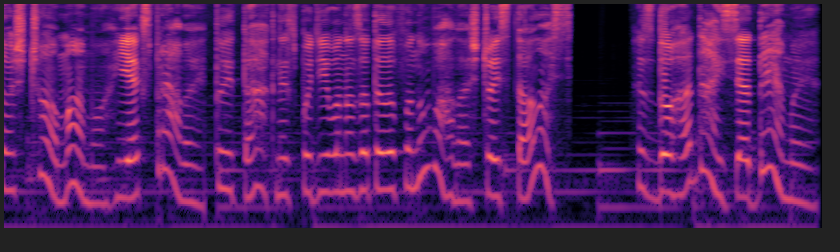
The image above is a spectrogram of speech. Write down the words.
То що, мамо, як справи? Ти так несподівано зателефонувала, щось сталося? Здогадайся, де ми?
